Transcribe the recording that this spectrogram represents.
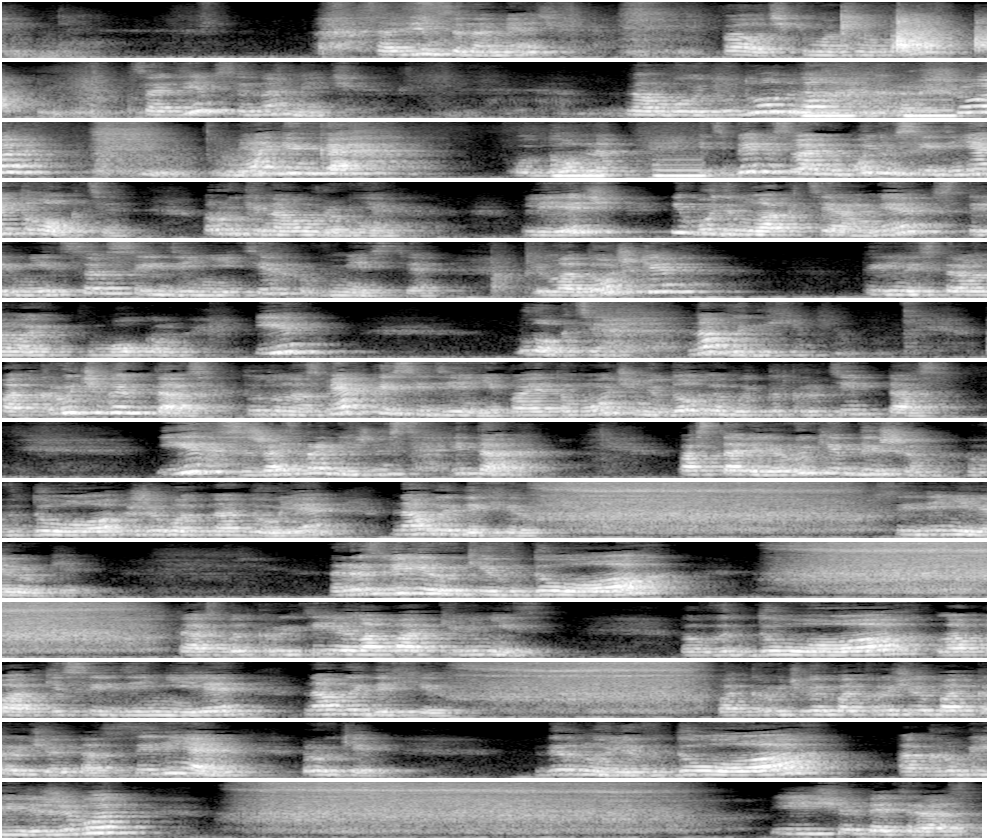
Садимся на мяч. Палочки можно убрать. Садимся на мяч. Нам будет удобно, хорошо, мягенько, удобно. И теперь мы с вами будем соединять локти. Руки на уровне плеч. И будем локтями стремиться соединить их вместе. И ладошки тыльной стороной, боком. И локти на выдохе. Подкручиваем таз. Тут у нас мягкое сиденье, поэтому очень удобно будет подкрутить таз. И сжать промежность. Итак, поставили руки, дышим. Вдох, живот надули. На выдохе. Соединили руки. Развели руки, вдох. Таз подкрутили, лопатки вниз. Вдох, лопатки соединили. На выдохе. Подкручиваем, подкручиваем, подкручиваем таз. Соединяем руки. Вернули вдох, округлили живот. И еще пять раз.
